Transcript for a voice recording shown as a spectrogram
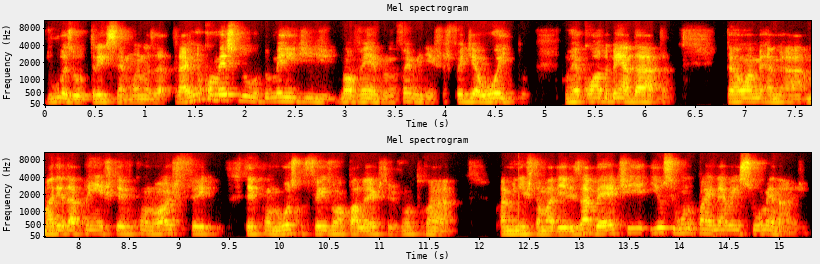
duas ou três semanas atrás, no começo do, do mês de novembro, não foi, ministro? Foi dia 8, não recordo bem a data. Então, a, a Maria da Penha esteve conosco, fez, esteve conosco, fez uma palestra junto com a, a ministra Maria Elizabeth e, e, o segundo painel em sua homenagem.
